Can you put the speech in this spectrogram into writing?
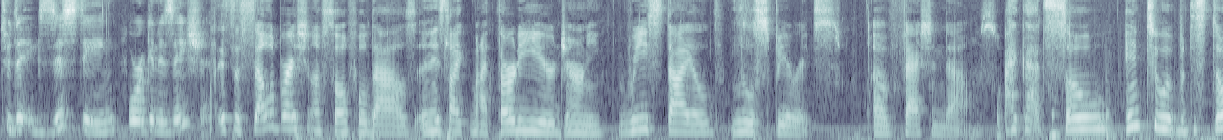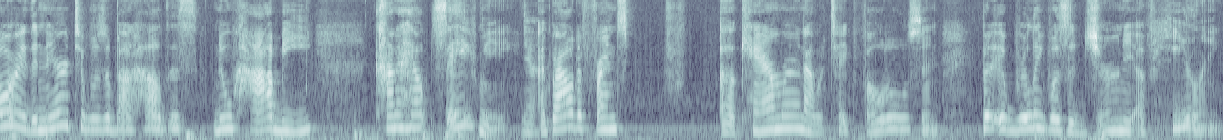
to the existing organization. It's a celebration of soulful dolls, and it's like my 30 year journey, restyled little spirits of fashion dolls. I got so into it, but the story, the narrative was about how this new hobby kind of helped save me. Yeah. I borrowed a friend's uh, camera and I would take photos, and but it really was a journey of healing.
